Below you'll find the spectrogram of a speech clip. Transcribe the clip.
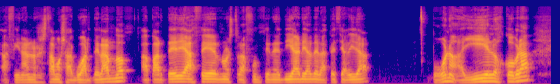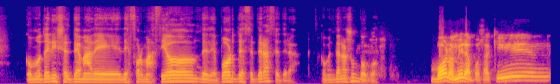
al final nos estamos acuartelando. Aparte de hacer nuestras funciones diarias de la especialidad, pues bueno, allí en los Cobra, ¿cómo tenéis el tema de, de formación, de deporte, etcétera, etcétera? Coméntanos un poco. Bueno, mira, pues aquí en,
